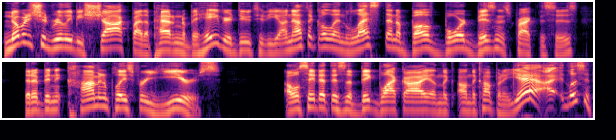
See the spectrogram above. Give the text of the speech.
Nobody should really be shocked by the pattern of behavior due to the unethical and less than above board business practices that have been commonplace for years. I will say that this is a big black eye on the on the company. Yeah, I, listen,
